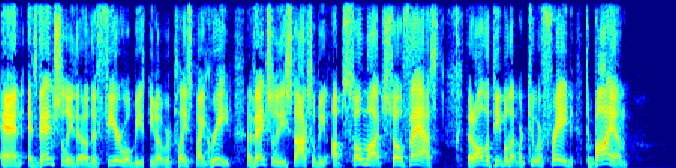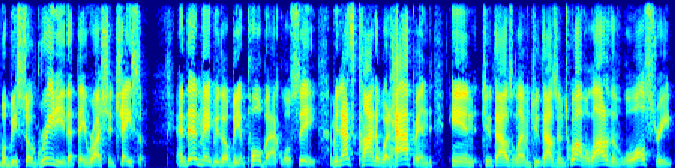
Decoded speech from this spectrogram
And eventually, though, the fear will be, you know, replaced by greed. Eventually, these stocks will be up so much, so fast, that all the people that were too afraid to buy them will be so greedy that they rush and chase them. And then maybe there'll be a pullback. We'll see. I mean, that's kind of what happened in 2011, 2012. A lot of the Wall Street,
